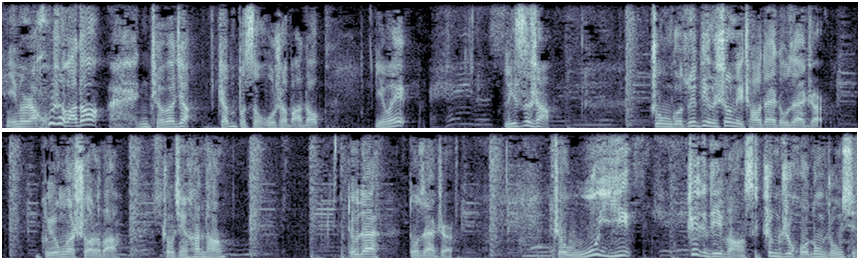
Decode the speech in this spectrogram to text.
你们说胡说八道？哎，你听我讲，真不是胡说八道，因为历史上中国最鼎盛的朝代都在这儿，不用我说了吧？周秦汉唐，对不对？都在这儿。这无疑，这个地方是政治活动中心。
